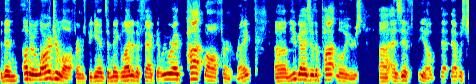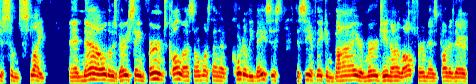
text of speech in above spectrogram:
And then other larger law firms began to make light of the fact that we were a pot law firm right? Um, you guys are the pot lawyers uh, as if you know that, that was just some slight and now those very same firms call us almost on a quarterly basis to see if they can buy or merge in our law firm as part of their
